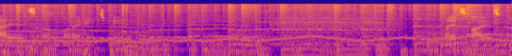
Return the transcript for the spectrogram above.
That is a lot of HP. But its fire is weaker.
